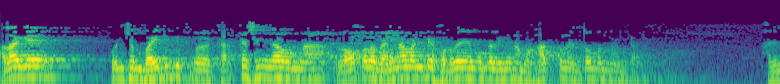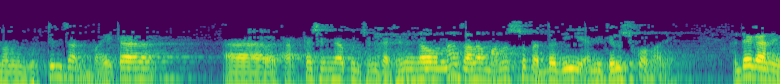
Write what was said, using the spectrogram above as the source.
అలాగే కొంచెం బయటికి కర్కశంగా ఉన్న లోపల వెన్న వంటి హృదయము కలిగిన మహాత్ములు ఎంతోమంది ఉంటారు. అది మనం గుర్తించాలి. బయట కర్కశంగా కొంచెం కఠినంగా ఉన్నా చాలా మనస్సు పెద్దది అని తెలుసుకోవాలి. అంతేగాని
